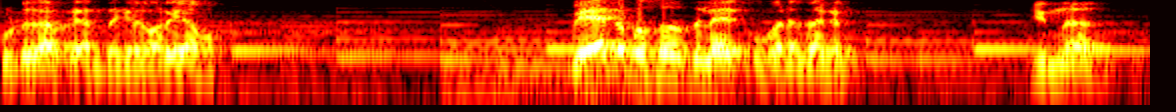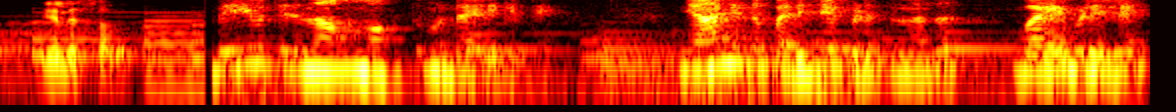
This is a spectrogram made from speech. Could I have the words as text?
കൂട്ടുകാർക്ക് എന്തെങ്കിലും അറിയാമോ? വേദപുസ്തകത്തിലെ വനിതകൾ ഇന്ന് എലിസബത്ത്. ദൈവ തിരുനാമം മഹത്വം ഉണ്ടായിരിക്കട്ടെ ഞാൻ ഇന്ന് പരിചയപ്പെടുത്തുന്നത് ബൈബിളിലെ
